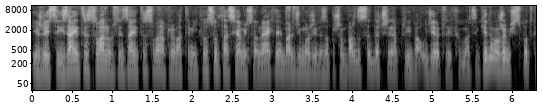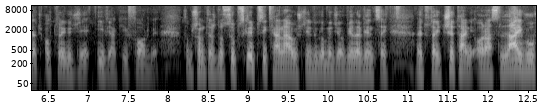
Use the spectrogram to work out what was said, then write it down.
jeżeli jesteś zainteresowany, jesteś zainteresowana prywatnymi konsultacjami, są jak najbardziej możliwe, zapraszam bardzo serdecznie na priwa, udzielę tej informacji, kiedy możemy się spotkać, o której godzinie i w jakiej formie. Zapraszam też do subskrypcji kanału, już niedługo będzie o wiele więcej e, tutaj czytań oraz live'ów,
